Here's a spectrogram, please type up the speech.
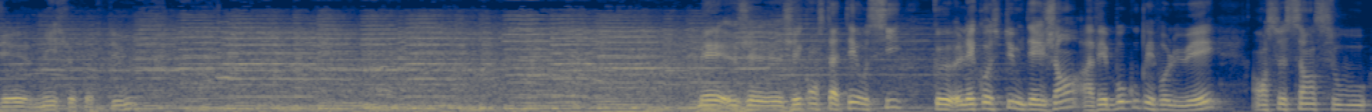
j'ai mis ce costume. Mais j'ai constaté aussi que les costumes des gens avaient beaucoup évolué en ce sens où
